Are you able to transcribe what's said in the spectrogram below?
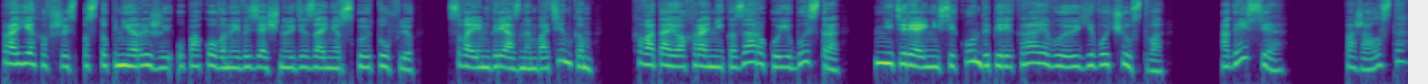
Проехавшись по ступне рыжей, упакованной в изящную дизайнерскую туфлю, своим грязным ботинком, хватаю охранника за руку и быстро, не теряя ни секунды, перекраиваю его чувства. Агрессия? Пожалуйста.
